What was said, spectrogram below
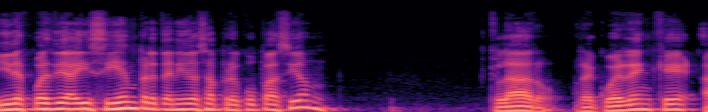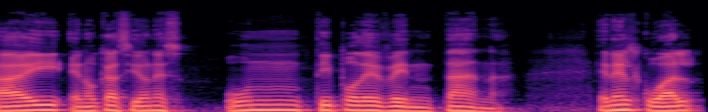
y después de ahí siempre he tenido esa preocupación. Claro, recuerden que hay en ocasiones un tipo de ventana en el cual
